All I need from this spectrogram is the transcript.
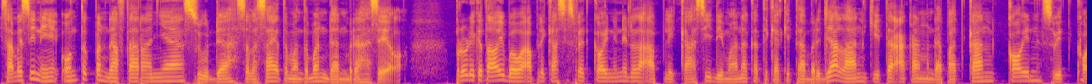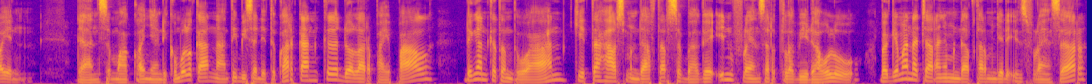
sampai sini untuk pendaftarannya sudah selesai teman-teman dan berhasil. Perlu diketahui bahwa aplikasi Sweetcoin ini adalah aplikasi di mana ketika kita berjalan, kita akan mendapatkan koin Sweetcoin. Dan semua koin yang dikumpulkan nanti bisa ditukarkan ke dolar PayPal dengan ketentuan, kita harus mendaftar sebagai influencer terlebih dahulu. Bagaimana caranya mendaftar menjadi influencer?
